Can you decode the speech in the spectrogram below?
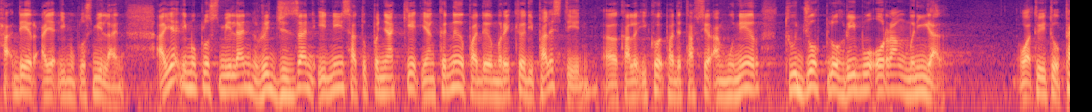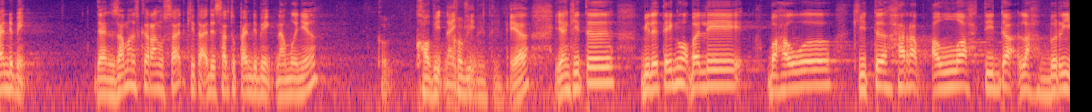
hadir ayat 59? Ayat 59 rijzan ini satu penyakit yang kena pada mereka di Palestin. Uh, kalau ikut pada tafsir Al-Munir 70,000 orang meninggal. Waktu itu pandemik. Dan zaman sekarang Ustaz kita ada satu pandemik namanya COVID-19. COVID-19. Ya, yang kita bila tengok balik bahawa kita harap Allah tidaklah beri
